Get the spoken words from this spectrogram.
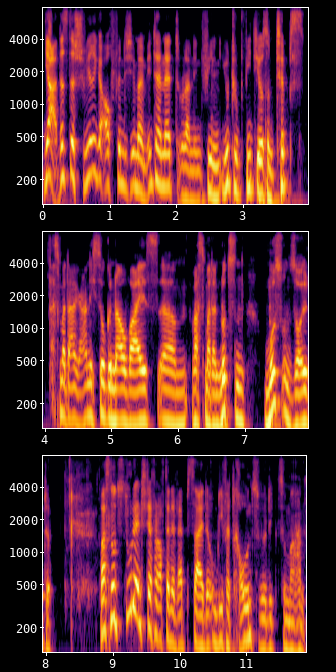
ja, das ist das Schwierige auch, finde ich, immer im Internet oder in den vielen YouTube-Videos und Tipps, dass man da gar nicht so genau weiß, ähm, was man dann nutzen muss und sollte. Was nutzt du denn, Stefan, auf deiner Webseite, um die vertrauenswürdig zu machen?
